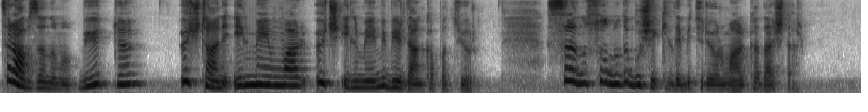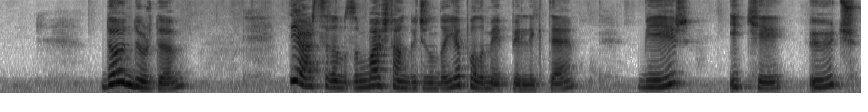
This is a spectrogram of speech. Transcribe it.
trabzanımı büyüttüm. 3 tane ilmeğim var. 3 ilmeğimi birden kapatıyorum. Sıranın sonunu da bu şekilde bitiriyorum arkadaşlar. Döndürdüm. Diğer sıramızın başlangıcını da yapalım hep birlikte. 1, 2, 3,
